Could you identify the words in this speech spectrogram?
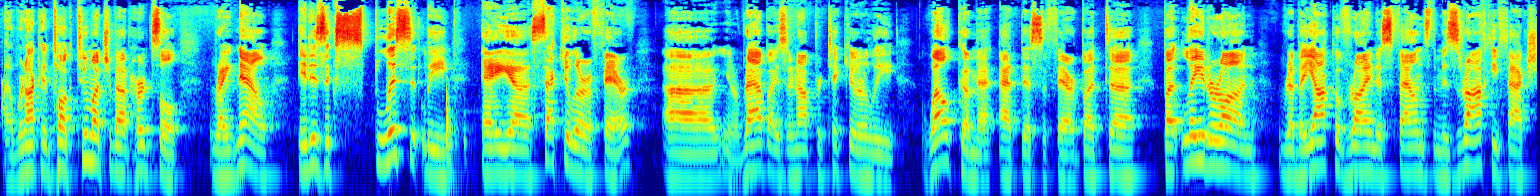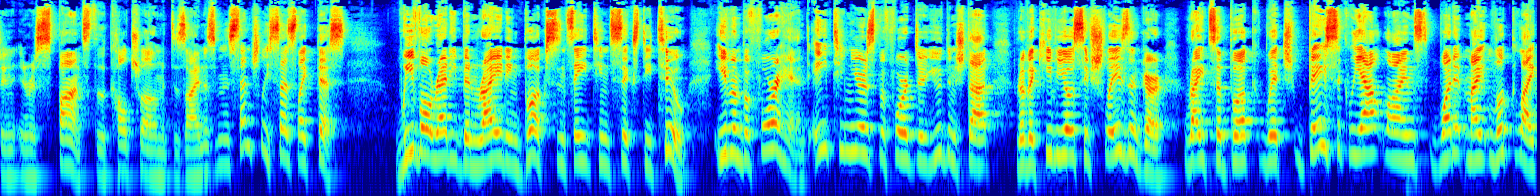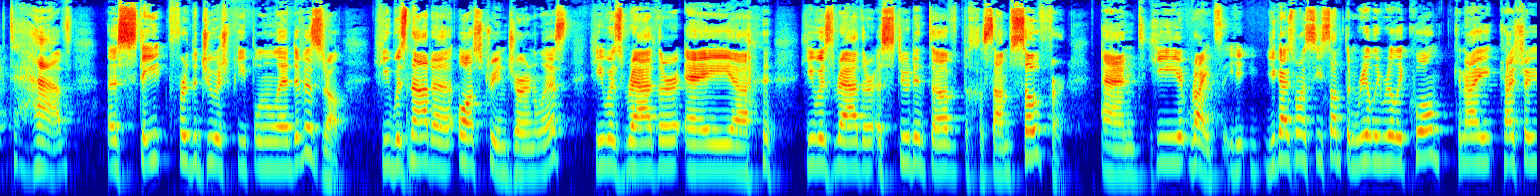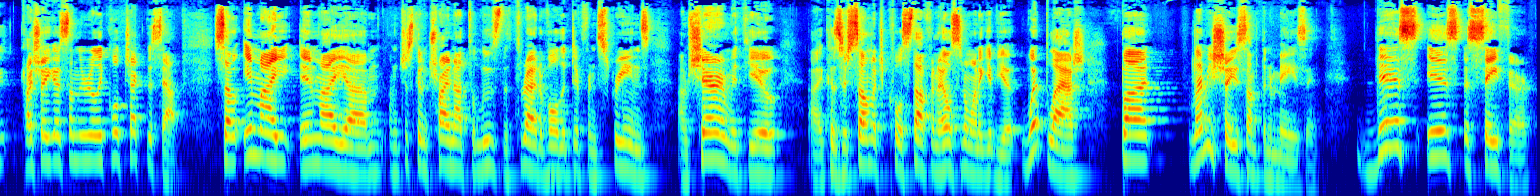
uh, we're not going to talk too much about Herzl right now, it is explicitly a uh, secular affair uh, you know, rabbis are not particularly welcome at, at this affair. But uh, but later on, Rabbi Yaakov Reines founds the Mizrahi faction in response to the cultural element of Zionism, and essentially says like this. We've already been writing books since 1862. Even beforehand, 18 years before Der Judenstaat, Rabbi Kiva Yosef Schlesinger writes a book which basically outlines what it might look like to have a state for the Jewish people in the land of Israel. He was not an Austrian journalist. He was rather a uh, he was rather a student of the Chassam Sofer. And he writes, you guys want to see something really, really cool? Can I, can I show you, can I show you guys something really cool? Check this out. So in my, in my, um, I'm just going to try not to lose the thread of all the different screens I'm sharing with you because uh, there's so much cool stuff and I also don't want to give you whiplash, but let me show you something amazing. This is a Sefer.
